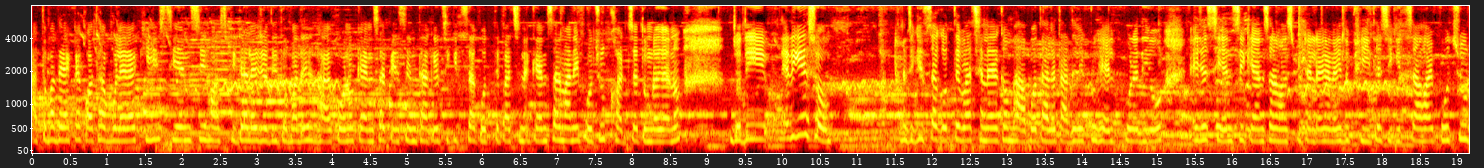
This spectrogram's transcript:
আর তোমাদের একটা কথা বলে রাখি সিএনসি হসপিটালে যদি তোমাদের কোনো ক্যান্সার পেশেন্ট থাকে, চিকিৎসা করতে পারছে না। ক্যান্সার মানে প্রচুর খরচা, তোমরা জানো। যদি এদিকে এসো, চিকিৎসা করতে পারছে না, এরকম ভাবো তাহলে তাদের একটু হেল্প করে দিও। এই যে সিএনসি ক্যান্সার হসপিটালটা এখানে কিন্তু ফ্রিতে চিকিৎসা হয়। প্রচুর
